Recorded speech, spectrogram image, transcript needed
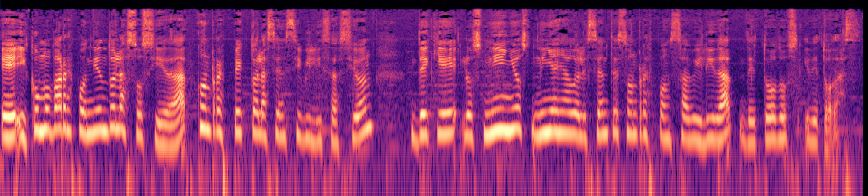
eh, y cómo va respondiendo la sociedad con respecto a la sensibilización de que los niños, niñas y adolescentes son responsabilidad de todos y de todas.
